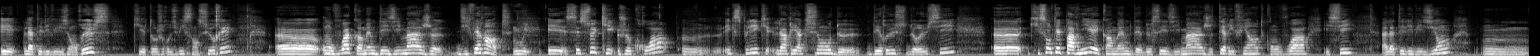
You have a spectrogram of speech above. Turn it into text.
et la télévision russe, qui est aujourd'hui censurée, euh, on voit quand même des images différentes. Oui. Et c'est ce qui, je crois, euh, explique la réaction de, des Russes de Russie, euh, qui sont épargnés quand même de, de ces images terrifiantes qu'on voit ici à la télévision. Hum,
